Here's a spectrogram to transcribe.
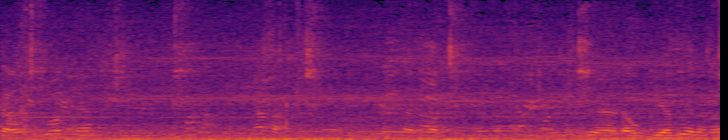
đấu luôn nhé đấu kiếm như là nó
